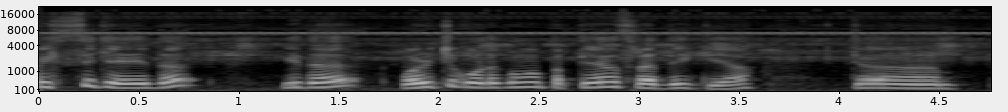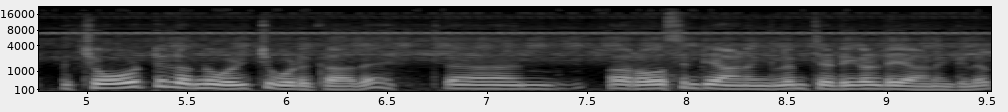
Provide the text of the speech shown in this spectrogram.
മിക്സ് ചെയ്ത് ഇത് ഒഴിച്ചു കൊടുക്കുമ്പോൾ പ്രത്യേകം ശ്രദ്ധിക്കുക. ചോട്ടിലൊന്നും ഒഴിച്ചു കൊടുക്കാതെ റോസിന്റെ ആണെങ്കിലും ചെടികളുടെ ആണെങ്കിലും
